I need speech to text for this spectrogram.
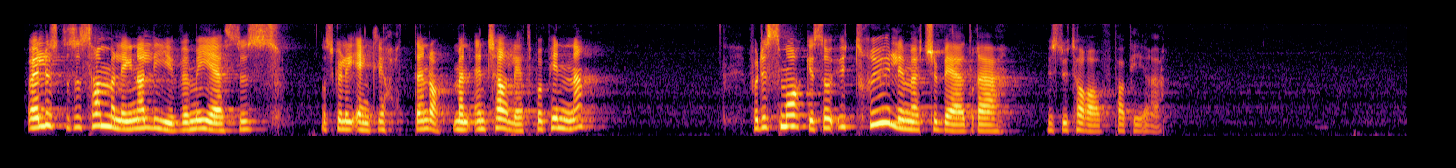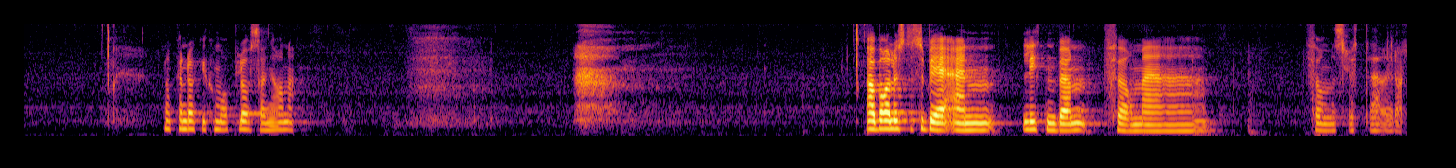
Og Jeg har lyst til å sammenligne livet med Jesus Nå skulle jeg egentlig hatt en, da, men en kjærlighet på pinne. For det smaker så utrolig mye bedre hvis du tar av papiret. Nå kan dere komme opp, lovsangerne. Jeg har bare lyst til å be en liten bønn før vi, før vi slutter her i dag.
